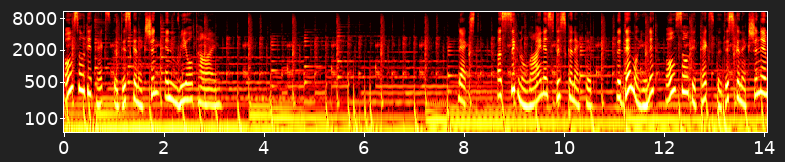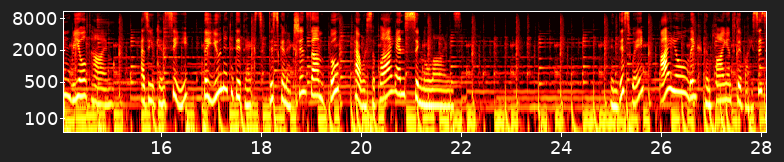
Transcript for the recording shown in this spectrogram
also detects the disconnection in real time. Next, a signal line is disconnected. The demo unit also detects the disconnection in real time. As you can see, the unit detects disconnections on both power supply and signal lines. In this way, IO-Link compliant devices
